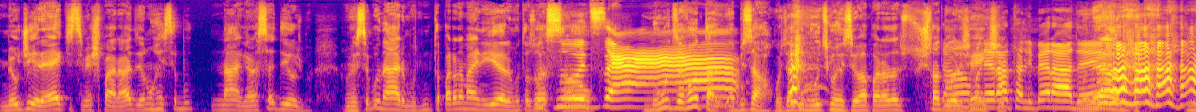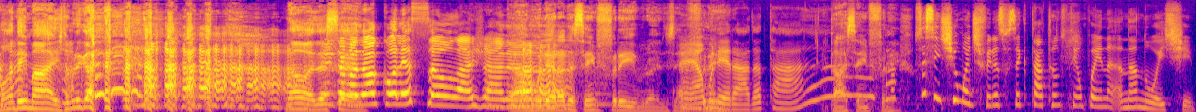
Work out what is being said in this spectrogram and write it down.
meu direct, assim, minhas paradas, eu não recebo nada, graças a Deus. Mano. Não recebo nada, muita parada maneira, muita zoação. nudes. Ah! Nudes à vontade. É bizarro. A quantidade de nudes que eu recebo é uma parada assustadora, Então, gente. mulherada tá liberada, hein? Mulherada, mandem mais, tá ligado? não, mas é fazer sério. uma coleção lá já, né? É, a mulherada é sem freio, brother. Sem É, a freio. mulherada tá. Tá sem freio. Você sentiu uma diferença, você que tá há tanto tempo aí na, na noite?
